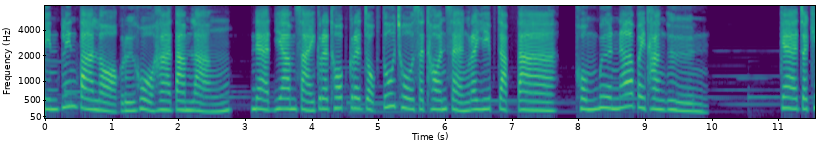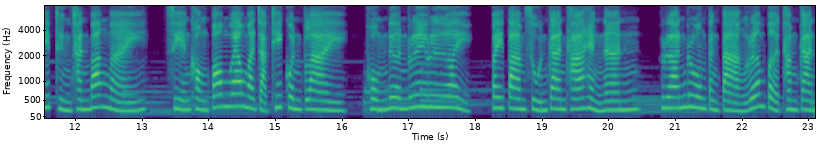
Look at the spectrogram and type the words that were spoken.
ลิ้นปลิ้นตาหลอกหรือโหฮาตามหลัง แดดยามสายกระทบกระจกตู้โชว์สะท้อนแสงระยิบจับตา ผมเบือนหน้าไปทางอื่น แกจะคิดถึงฉันบ้างไหม เสียงของป้อมแววมาจากที่กลไกล ผมเดินเรื่อยๆ ไปตามศูนย์การค้าแห่งนั้น ร้านรวงต่างๆ เริ่มเปิดทำการ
